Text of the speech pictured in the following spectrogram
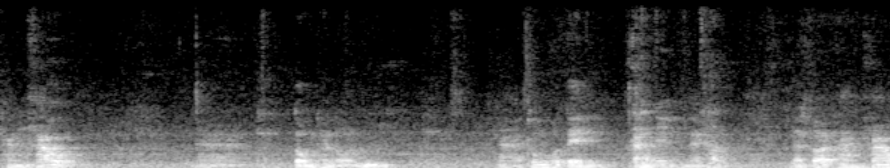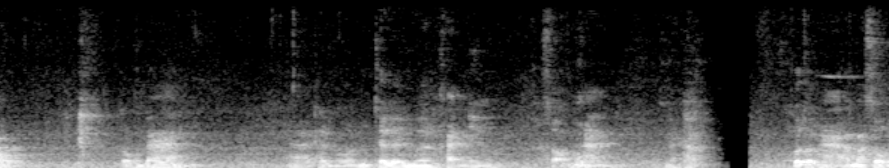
ทางเข้าอ่าตรงถนนอ่าทุ่งโฮเทลคันหนึ่งนะครับ แล้วก็ทางเข้าตรงด้านอ่าถนนเจริญเมืองคันหนึ่งสองคันนะครับผู้ต้องหาเอามาส่ง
